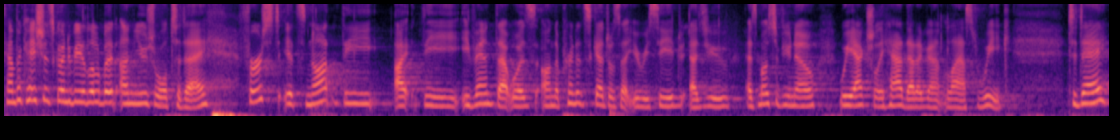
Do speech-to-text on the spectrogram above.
Convocation is going to be a little bit unusual today. First, it's not the I, the event that was on the printed schedules that you received, as you, as most of you know, we actually had that event last week. Today,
